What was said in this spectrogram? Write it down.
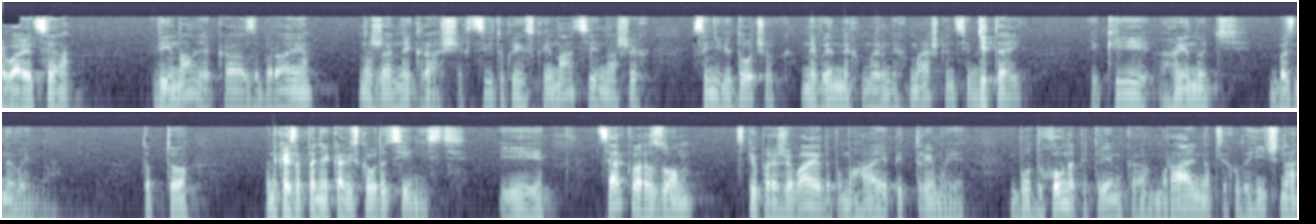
Тривається війна, яка забирає, на жаль, найкращих цвіт української нації, наших синів і дочок, невинних мирних мешканців, дітей, які гинуть безневинно. Тобто виникає запитання, яка військова доцільність. І церква разом співпереживає, допомагає, підтримує. Бо духовна підтримка, моральна, психологічна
